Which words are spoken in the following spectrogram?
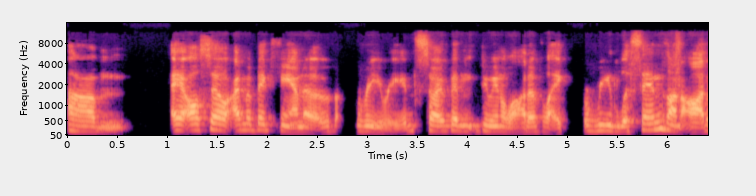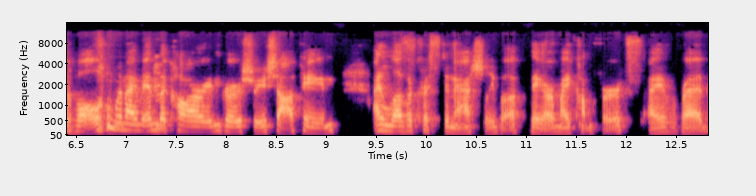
Um, I also I'm a big fan of rereads. So I've been doing a lot of like re-listens on Audible when I'm in the mm. car and grocery shopping. I love a Kristen Ashley book. They are my comforts. I have read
